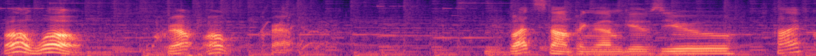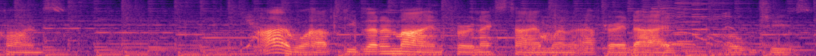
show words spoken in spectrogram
Oh, whoa! Crap. Oh, crap. Butt stomping them gives you five coins. I will have to keep that in mind for next time when after I died. Oh, jeez.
